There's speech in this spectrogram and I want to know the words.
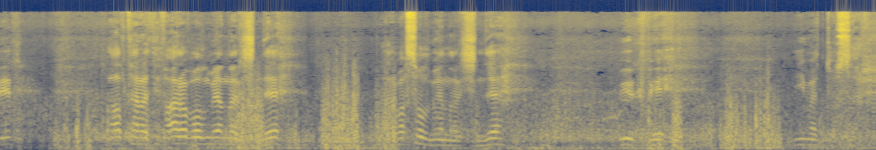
güzel bir alternatif araba olmayanlar için de arabası olmayanlar için de büyük bir nimet dostlar.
